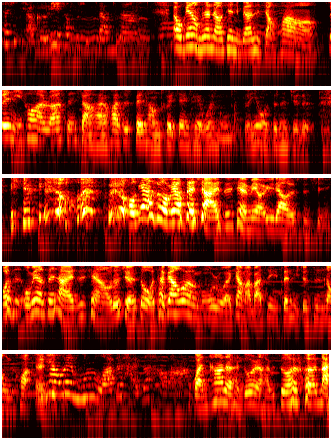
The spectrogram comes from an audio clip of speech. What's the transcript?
它是巧克力，它不是脏脏。哎，我跟你讲，我们在聊天，你不要一直讲话哦。所以你以后如果要生小孩的话，是非常推荐可以喂母乳的，因为我真的觉得比。我跟你讲，是我没有生小孩之前没有预料的事情。我是我没有生小孩之前啊，我都觉得说，我才不要喂母乳哎，干嘛把自己身体就是弄坏？一定要喂母乳啊，对孩子好啊。管他的，很多人还不是会喝奶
